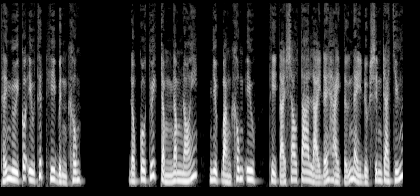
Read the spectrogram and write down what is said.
Thế ngươi có yêu thích Hi Bình không? Độc cô Tuyết trầm ngâm nói, nhược bằng không yêu, thì tại sao ta lại để hài tử này được sinh ra chứ?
